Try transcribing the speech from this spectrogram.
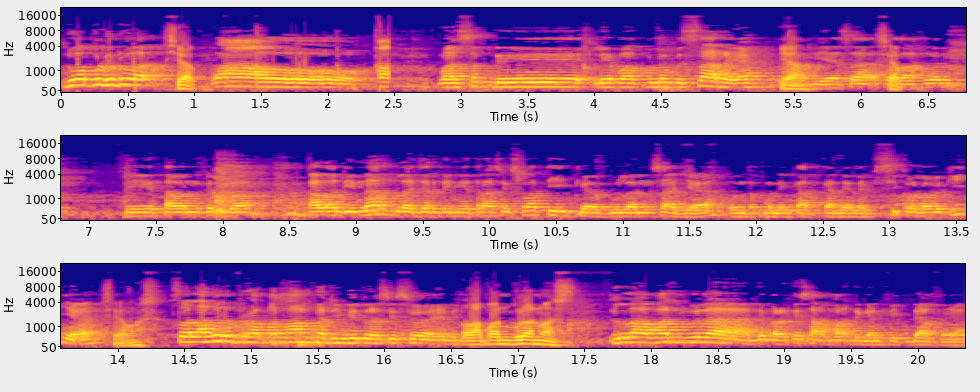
22. Siap. Wow. Masuk di 50 besar ya. Ya. Luar biasa Siap. Solahur di tahun kedua. Kalau Dinar belajar di Mitra Siswa 3 bulan saja untuk meningkatkan nilai psikologinya. Siap Mas. Solahur berapa lama di Mitra Siswa ini? 8 bulan Mas. 8 bulan. Ini berarti sama dengan Fikdaf ya.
